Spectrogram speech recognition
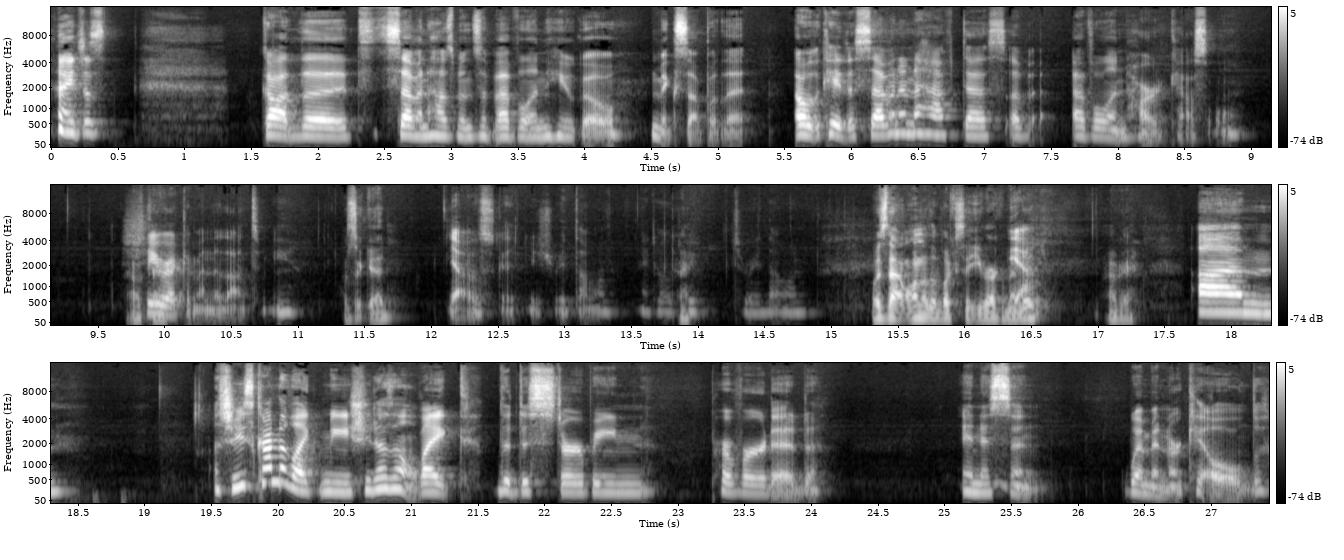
I just got the seven husbands of Evelyn Hugo mixed up with it. Oh, okay. The seven and a half deaths of Evelyn Hardcastle. She recommended that to me. Was it good? Yeah, it was good. You should read that one. I told you to read that one. Was that one of the books that you recommended? Yeah. Okay. Um, she's kind of like me. She doesn't like the disturbing, perverted, innocent women are killed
